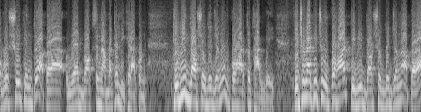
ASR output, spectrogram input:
অবশ্যই কিন্তু আপনারা রেড বক্সের নাম্বারটা লিখে রাখুন। টিভির দর্শকদের জন্য উপহার তো থাকবেই। কিছু না কিছু উপহার টিভির দর্শকদের জন্য আপনারা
